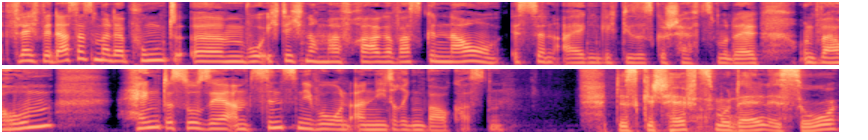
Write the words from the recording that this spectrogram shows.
vielleicht wäre das jetzt mal der Punkt, ähm, wo ich dich nochmal frage, was genau ist denn eigentlich dieses Geschäftsmodell und warum hängt es so sehr am Zinsniveau und an niedrigen Baukosten? Das Geschäftsmodell ist so,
